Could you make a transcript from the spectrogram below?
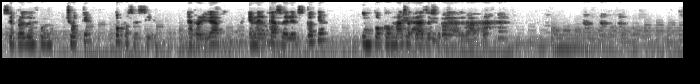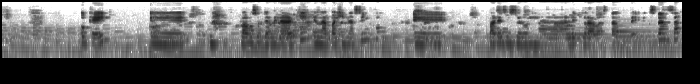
se produjo un choque poco sensible. En realidad, en el caso del Scotia, un poco más atrás de su rueda de barco. Ok, eh, vamos a terminar aquí en la página 5. Eh, parece ser una lectura bastante extensa,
